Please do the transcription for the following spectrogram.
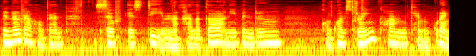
เป็นเรื่องราวของการ self esteem นะคะ แล้วก็อันนี้เป็นเรื่องของความ strength ความแข็งแกร่ง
